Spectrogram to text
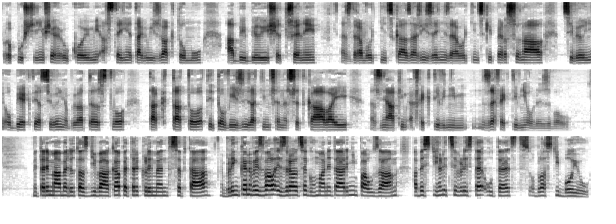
propuštění všech rukojmí a stejně tak výzva k tomu, aby byly šetřeny zdravotnická zařízení, zdravotnický personál, civilní objekty a civilní obyvatelstvo, tak tato, tyto výzvy zatím se nesetkávají s nějakým efektivním, s efektivní odezvou. My tady máme dotaz diváka. Petr Kliment se ptá. Blinken vyzval Izraelce k humanitárním pauzám, aby stihli civilisté utéct z oblasti bojů.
